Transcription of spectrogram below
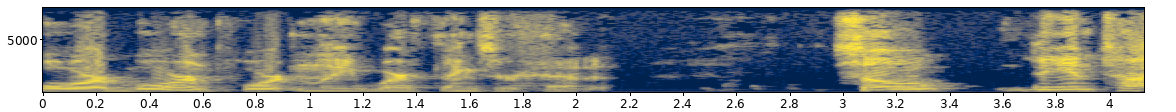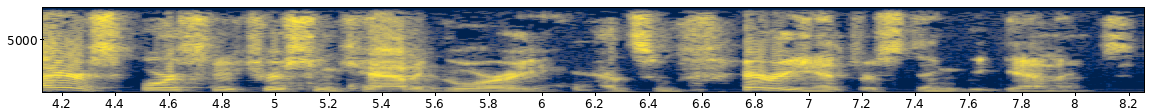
or more importantly where things are headed. So the entire sports nutrition category had some very interesting beginnings.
